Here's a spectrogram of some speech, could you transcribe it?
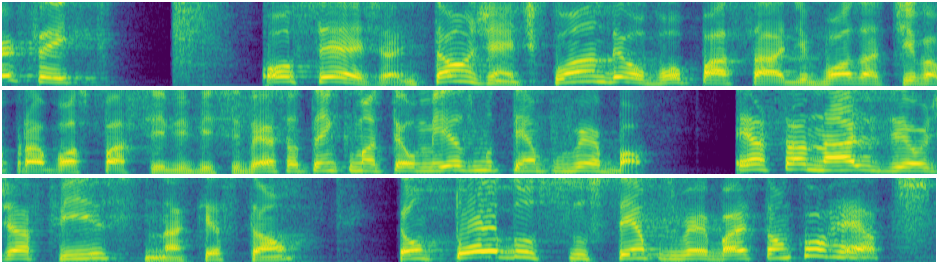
Perfeito. Ou seja, então, gente, quando eu vou passar de voz ativa para voz passiva e vice-versa, eu tenho que manter o mesmo tempo verbal. Essa análise eu já fiz na questão. Então, todos os tempos verbais estão corretos,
